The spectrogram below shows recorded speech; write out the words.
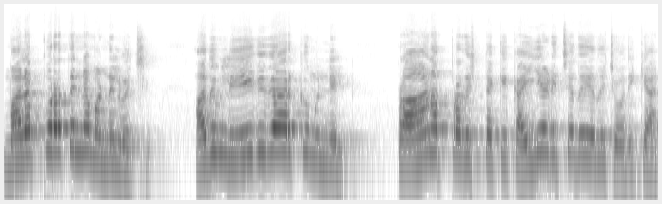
മലപ്പുറത്തിന്റെ മണ്ണിൽ വെച്ച് അതും ലീഗുകാർക്ക് മുന്നിൽ പ്രാണപ്രതിഷ്ഠയ്ക്ക് കൈയടിച്ചത് എന്ന് ചോദിക്കാൻ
